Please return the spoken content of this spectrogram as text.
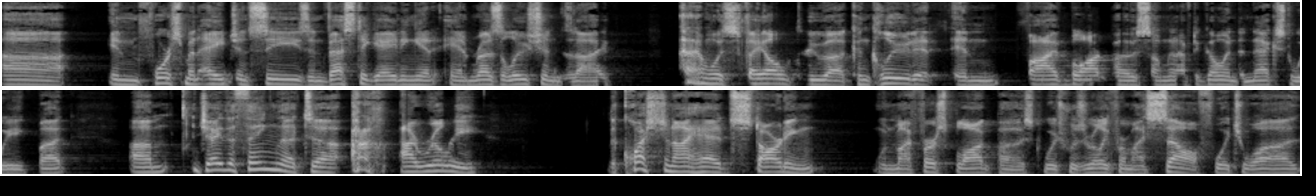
uh, enforcement agencies investigating it and resolutions that I was failed to uh, conclude it in five blog posts. So I'm going to have to go into next week. But um, Jay, the thing that uh, I really, the question I had starting when my first blog post, which was really for myself, which was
